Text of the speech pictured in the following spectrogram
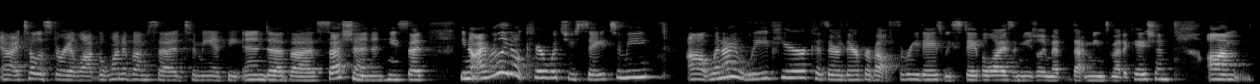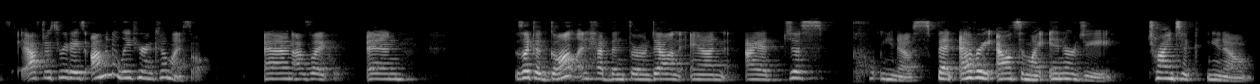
and I tell the story a lot, but one of them said to me at the end of a session, and he said, You know, I really don't care what you say to me. Uh, when I leave here, because they're there for about three days, we stabilize, and usually med- that means medication. Um, after three days, I'm going to leave here and kill myself. And I was like, and it was like a gauntlet had been thrown down, and I had just, you know, spent every ounce of my energy trying to, you know,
